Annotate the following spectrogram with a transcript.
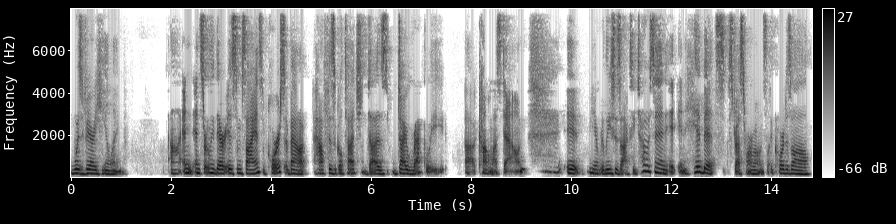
was very healing. Uh, and and certainly there is some science of course about how physical touch does directly uh, calm us down. It you know releases oxytocin. It inhibits stress hormones like cortisol.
